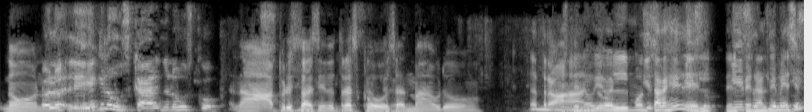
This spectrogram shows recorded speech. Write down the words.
No, no. le dije que lo buscara y no lo buscó. No, pero está haciendo otras cosas, Mauro. ¿Usted no vio el montaje del, penal de Messi?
